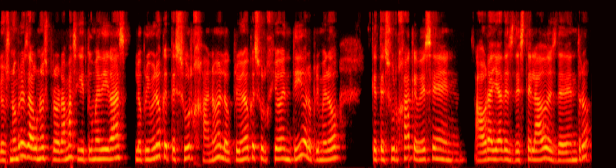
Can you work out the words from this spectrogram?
los nombres de algunos programas y que tú me digas lo primero que te surja, ¿no? Lo primero que surgió en ti o lo primero que te surja que ves en ahora ya desde este lado, desde dentro,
